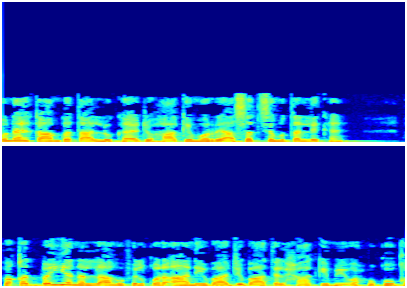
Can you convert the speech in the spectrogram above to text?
ان احکام کا تعلق ہے جو حاکم اور ریاست سے متعلق ہے فقط بین اللہ قرآن واجبات الحاکمی و حقوق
